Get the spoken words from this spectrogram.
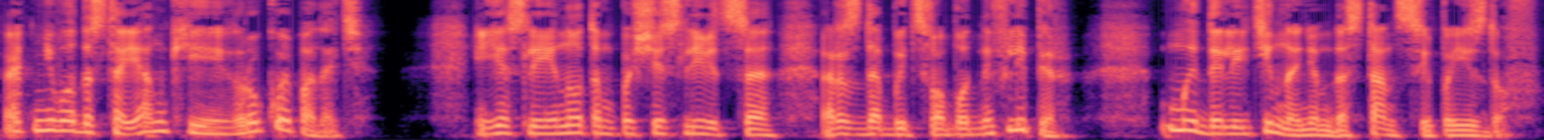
От него до стоянки рукой подать. Если енотам посчастливится раздобыть свободный флиппер, мы долетим на нем до станции поездов».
